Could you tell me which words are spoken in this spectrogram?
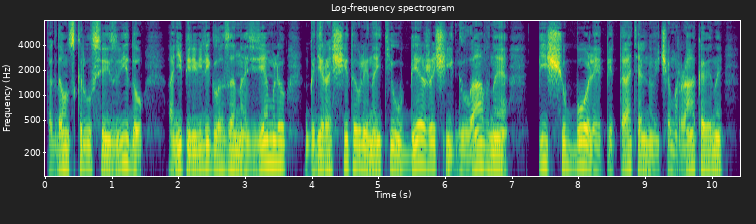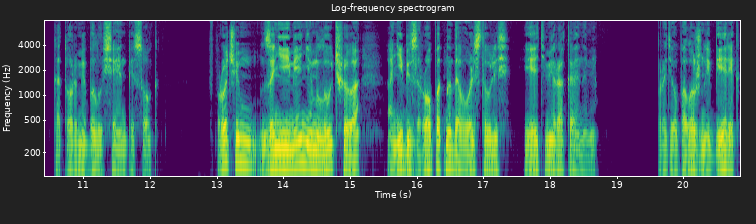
Когда он скрылся из виду, они перевели глаза на землю, где рассчитывали найти убежище и, главное, пищу более питательную, чем раковины, которыми был усеян песок. Впрочем, за неимением лучшего они безропотно довольствовались и этими раковинами. Противоположный берег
